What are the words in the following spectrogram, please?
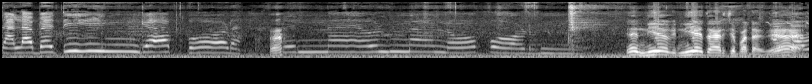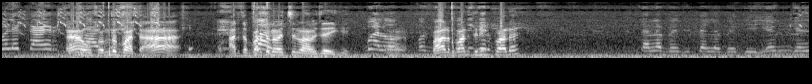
தளபதி இங்க போட ஆ? என்ன உன்னோ போடணும் ஏன் நீயே நீயே தயாரிச்ச பாட்டா இது? ஆ உன் சொந்த பாட்டா? அடுத்த படத்தில் வச்சிடலாம் விஜய்க்கு. பாடு. பாடு. திருப்பி பாடு. தளபதி தளபதி எங்கள்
